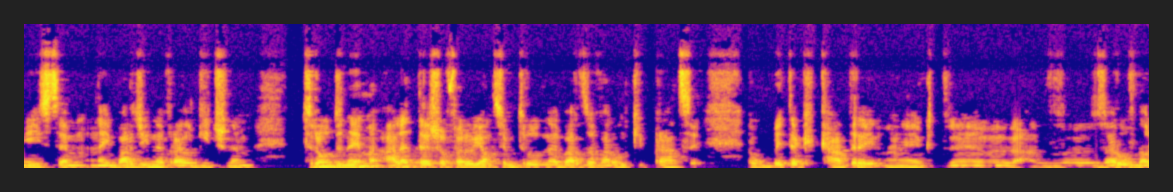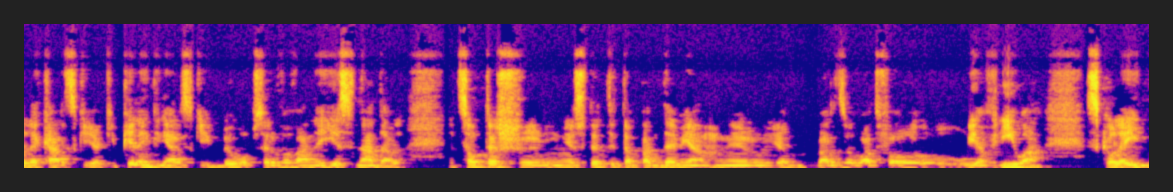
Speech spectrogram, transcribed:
miejscem najbardziej newralgicznym trudnym, ale też oferującym trudne bardzo warunki pracy. Ubytek kadry, zarówno lekarskiej, jak i pielęgniarskiej, był obserwowany, jest nadal, co też niestety ta pandemia bardzo łatwo ujawniła. Z kolei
